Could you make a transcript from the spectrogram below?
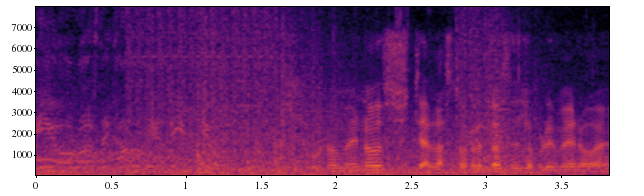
Tío, lo has dejado bien limpio. Uno menos. Las torretas es lo primero, ¿eh?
